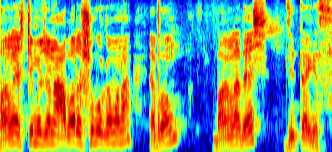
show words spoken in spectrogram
বাংলাদেশ টিমের জন্য আবারও শুভকামনা এবং বাংলাদেশ জিতে গেছে।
